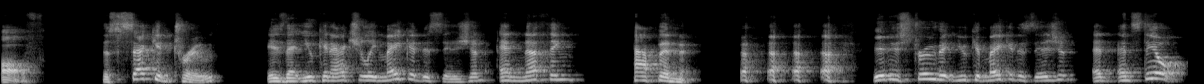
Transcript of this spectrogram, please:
off. The second truth is that you can actually make a decision and nothing happen. it is true that you can make a decision and, and still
